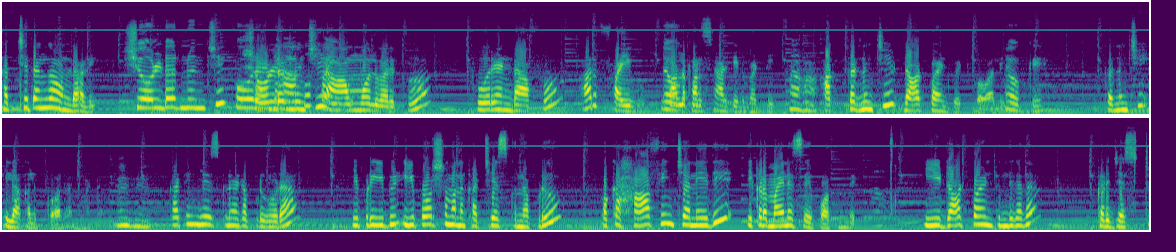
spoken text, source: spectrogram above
ఖచ్చితంగా ఉండాలి. షోల్డర్ నుంచి ఫోర్ షోల్డర్ నుంచి అమ్మోల వరకు four and half or five వాళ్ళ. పర్సనాలిటీని బట్టి. అక్కడ నుంచి డాట్ పాయింట్ పెట్టుకోవాలి. ఓకే ఇక్కడ నుంచి ఇలా కలుపుకోవాలన్నమాట. కటింగ్ చేసుకునేటప్పుడు కూడా ఇప్పుడు ఈ పోర్షన్ మనం కట్ చేసుకున్నప్పుడు ఒక హాఫ్ ఇంచ్ అనేది ఇక్కడ మైనస్ అయిపోతుంది. ఈ డాట్ పాయింట్ ఉంది కదా ఇక్కడ జస్ట్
